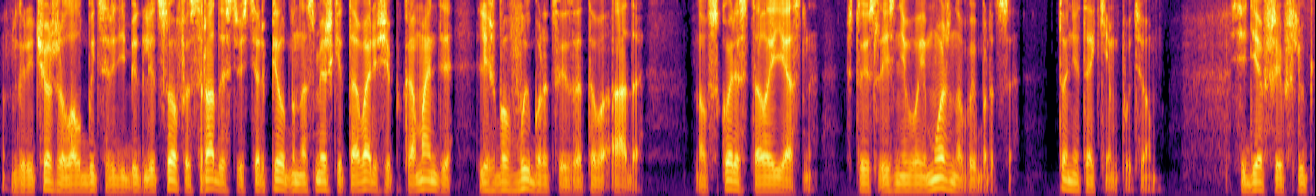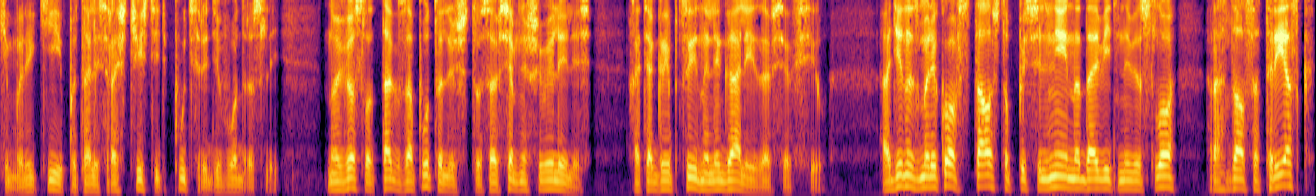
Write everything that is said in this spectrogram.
Он горячо желал быть среди беглецов и с радостью стерпел бы насмешки товарищей по команде, лишь бы выбраться из этого ада. Но вскоре стало ясно, что если из него и можно выбраться, то не таким путем. Сидевшие в шлюпке моряки пытались расчистить путь среди водорослей, но весла так запутались, что совсем не шевелились, хотя гребцы налегали изо всех сил. Один из моряков встал, чтобы посильнее надавить на весло, Раздался треск,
